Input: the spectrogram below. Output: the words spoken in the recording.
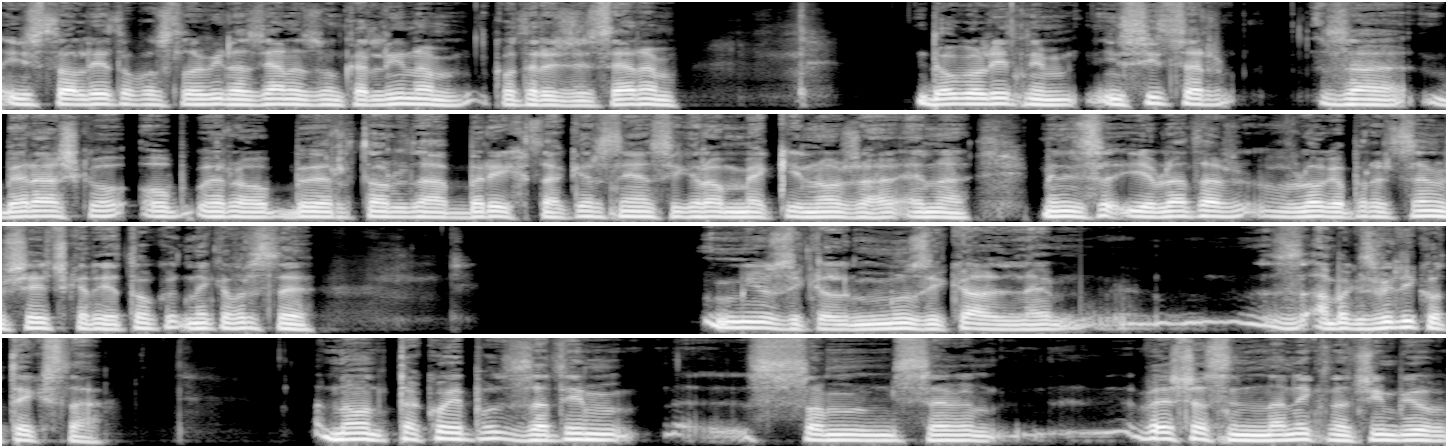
isto leto poslovila z Janezom Karlinom kot režiserem, dolgoletnim in sicer za Beraško opero Bertolda Brehta, ker sem jaz igral Meki noža. Ena, meni je bila ta vloga predvsem všeč, ker je to neka vrste muzikal, muzikal, ne, z, ampak z veliko teksta. No, tako je zatem sem se Ves čas sem na nek način bil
